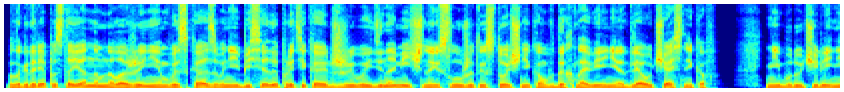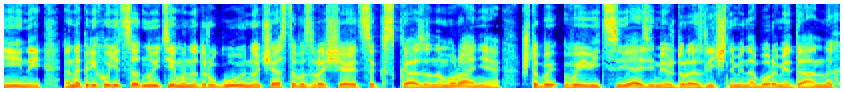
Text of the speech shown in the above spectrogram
Благодаря постоянным наложениям высказываний беседа протекает живо и динамично и служит источником вдохновения для участников. Не будучи линейной, она переходит с одной темы на другую, но часто возвращается к сказанному ранее, чтобы выявить связи между различными наборами данных,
